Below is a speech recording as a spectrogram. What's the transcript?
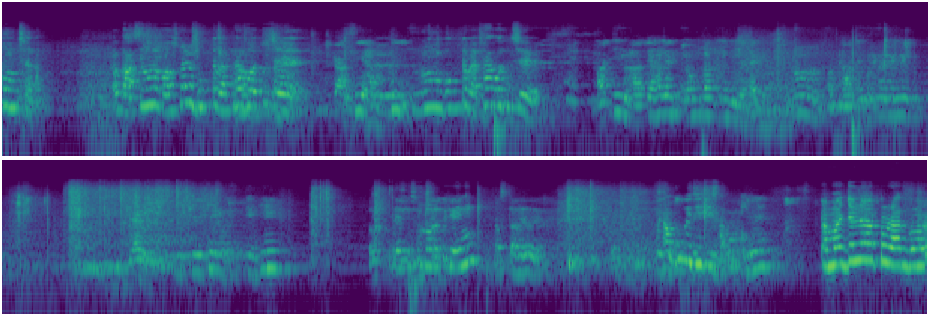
কমছে না। আর কাশিগুলো কষ্ট না বুকটা ব্যথা করছে। বুকটা ব্যথা করছে। হাতে হাতে চমকা দিলে থাকে। হাতে আমার জন্য একটু রাখব মা।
